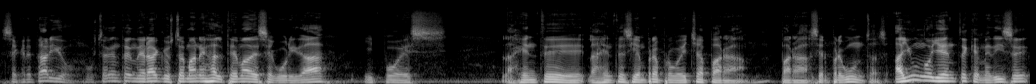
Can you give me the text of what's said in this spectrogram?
Secretario, usted entenderá que usted maneja el tema de seguridad y pues la gente, la gente siempre aprovecha para, para hacer preguntas. Hay un oyente que me dice,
